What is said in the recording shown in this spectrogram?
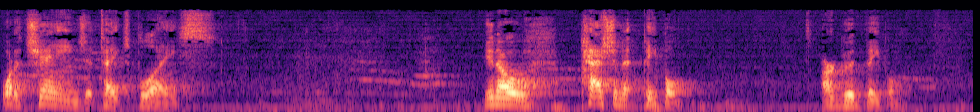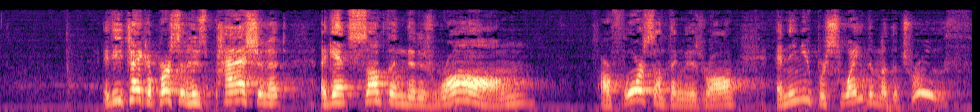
What a change that takes place. You know, passionate people are good people. If you take a person who's passionate against something that is wrong or for something that is wrong, and then you persuade them of the truth,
